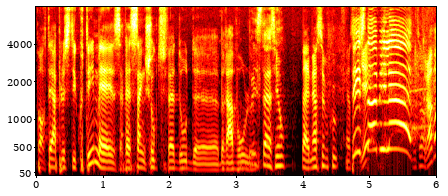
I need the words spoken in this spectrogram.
porté à plus t'écouter, mais ça fait cinq shows que tu fais d'autres de bravo. Là. Félicitations. Ben, merci beaucoup. Merci. Tristan Millette! Bravo!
